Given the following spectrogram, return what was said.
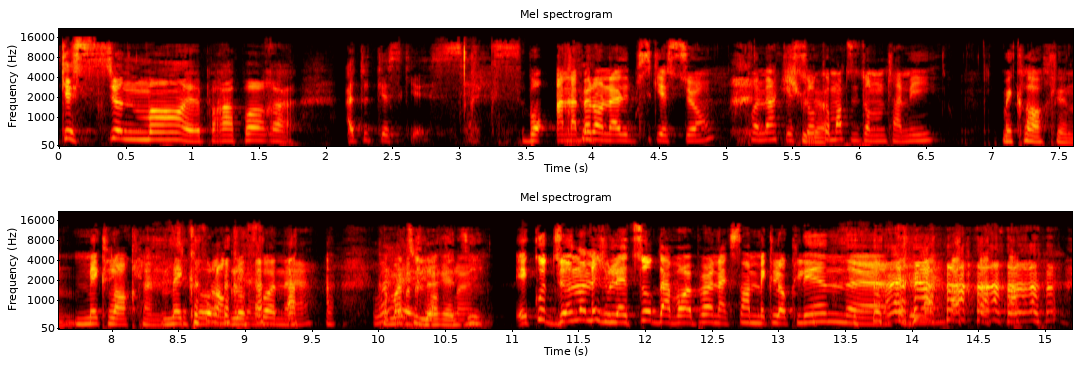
questionnements euh, par rapport à, à tout ce qui est sexe. bon, Annabelle, on a des petites questions. Première question, comment tu dis ton nom de famille? McLaughlin. McLaughlin. C'est McLaughlin. pas l'anglophone, hein? Comment tu l'aurais dit? Écoute, John, non, mais je voulais être sûre d'avoir un peu un accent McLaughlin. euh.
